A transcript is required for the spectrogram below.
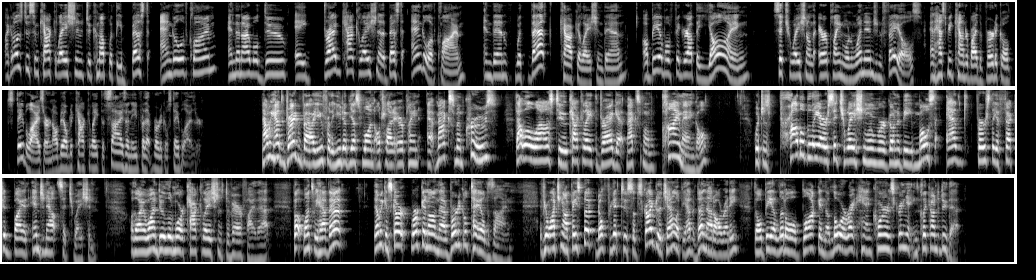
I can also do some calculation to come up with the best angle of climb, and then I will do a drag calculation at the best angle of climb, and then with that calculation then I'll be able to figure out the yawing situation on the airplane when one engine fails and has to be countered by the vertical stabilizer, and I'll be able to calculate the size I need for that vertical stabilizer. Now we have the drag value for the UWS-1 ultralight airplane at maximum cruise. That will allow us to calculate the drag at maximum climb angle, which is probably our situation when we're going to be most adversely affected by an engine out situation although I want to do a little more calculations to verify that. But once we have that, then we can start working on that vertical tail design. If you're watching on Facebook, don't forget to subscribe to the channel if you haven't done that already. There'll be a little block in the lower right hand corner of the screen you can click on to do that.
